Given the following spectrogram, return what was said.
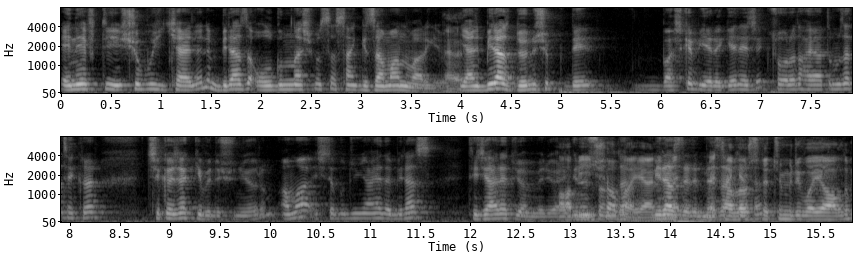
NFT şu bu hikayelerin biraz da olgunlaşmasına sanki zaman var gibi. Evet. Yani biraz dönüşüp de başka bir yere gelecek. Sonra da hayatımıza tekrar çıkacak gibi düşünüyorum. Ama işte bu dünyaya da biraz ticaret yön veriyor. Yani Abi günün inşallah sonunda yani. Biraz Me- dedim nezaketen. Metaverse'de tüm rivayı aldım.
